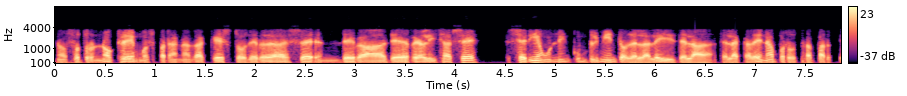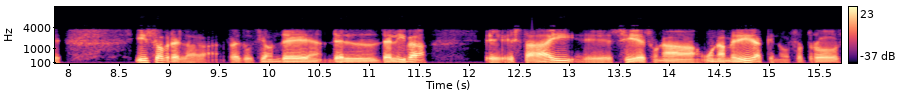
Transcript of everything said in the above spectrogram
nosotros no creemos para nada que esto deba, deba de realizarse sería un incumplimiento de la ley de la, de la cadena, por otra parte. Y sobre la reducción de, del, del IVA, eh, está ahí, eh, sí es una, una medida que nosotros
